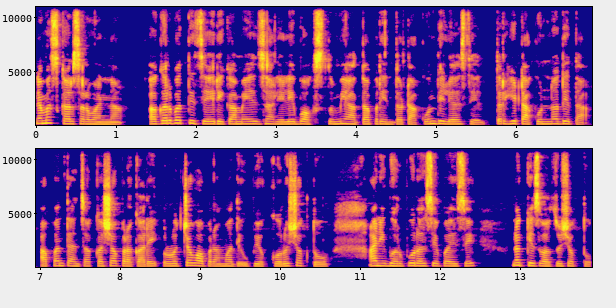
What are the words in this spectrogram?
नमस्कार सर्वांना. अगरबत्तीचे रिकामे झालेले बॉक्स तुम्ही आतापर्यंत टाकून दिले असेल तर हे टाकून न देता आपण त्यांचा कशा प्रकारे रोजच्या वापरामध्ये उपयोग करू शकतो आणि भरपूर असे पैसे नक्कीच वाचू शकतो.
